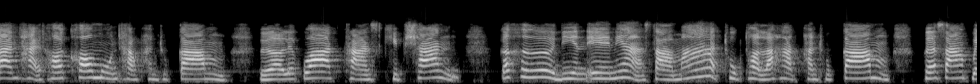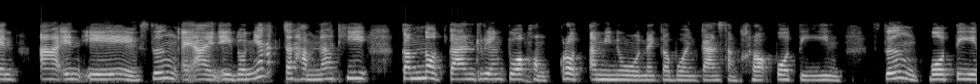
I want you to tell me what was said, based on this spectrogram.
การถ่ายทอดข้อมูลทางพันธุกรรม หรือเราเรียกว่า transcription ก็คือ DNA เนี่ยสามารถถูกถอดรหัสพันธุกรรม เพื่อสร้างเป็น RNA ซึ่งไอ RNA ตัวเนี้ยจะทำหน้าที่กำหนดการเรียงตัวของกรดอะมิโนในกระบวนการสังเคราะห์โปรตีน ซึ่งโปรตีน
